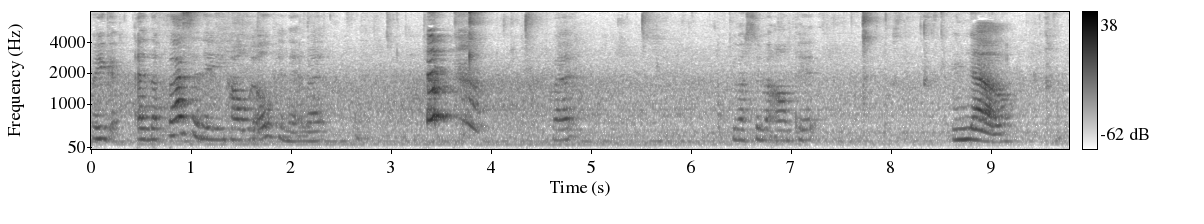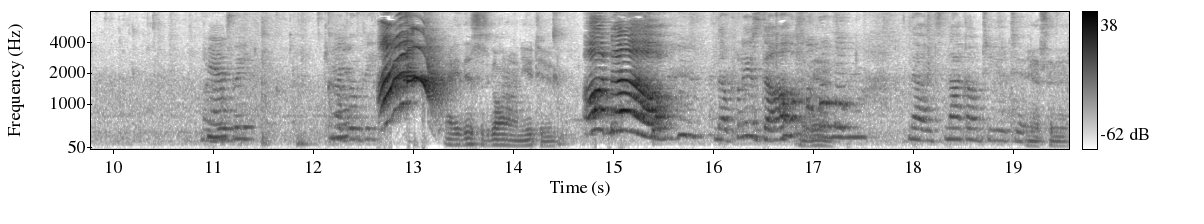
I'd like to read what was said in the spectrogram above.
Well, you got, and the fascinating how we open it, right? right? You want to see my armpit? No. My Yeah. boobie? My Yeah. boobie? Hey, this is going on YouTube. Oh no! No, please don't. It is. no, it's not going to YouTube. Yes, it is.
